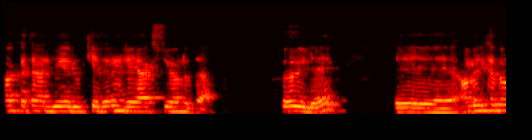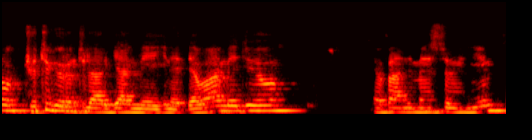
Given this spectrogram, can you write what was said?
Hakikaten diğer ülkelerin reaksiyonu da öyle. Ee, Amerika'dan o kötü görüntüler gelmeye yine devam ediyor. Efendime söyleyeyim.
